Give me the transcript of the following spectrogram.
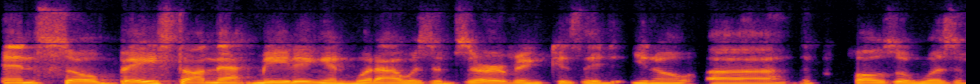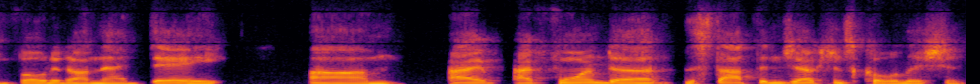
and so based on that meeting and what I was observing, because they, you know, uh, the proposal wasn't voted on that day, um, I, I formed a, the Stop the Injunctions Coalition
